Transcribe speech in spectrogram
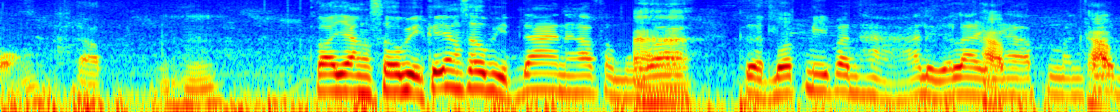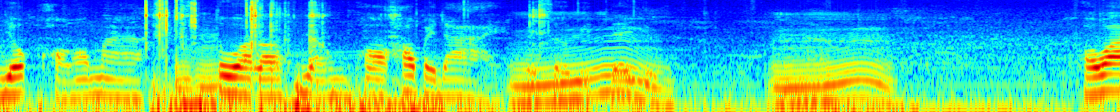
องครับอือฮึ ก็ยังเซอร์วิสก็ยังเซอร์วิสได้นะครับ สมมุติว่าอ่าฮะเกิดรถมีปัญหาหรืออะไรครับนะครับ มันครัก็บยกของออกมา อือฮึ ตัวเรายังพอเข้าไปได้มีเซอร์วิสได้อยู่ อืมเพราะว่า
